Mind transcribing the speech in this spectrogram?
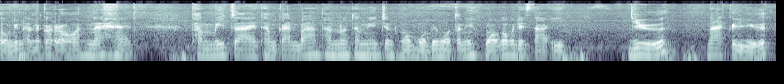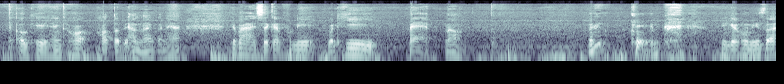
ตกนิดหน่อยแล้วก็ร้อนนะฮะทำวิจัยทำการบ้านทำนู่นทำนี่จนหัวหมุนไปหมด ตอนนี้หัวก็ไม่ได้สาอีก ยื้อหน้าก็ยื้อโอเคงั้นก็ขอตัวไปอาบน้ำก่อนนะฮะ บ๊ายบายเจอกันพรุ่งนี้วันที่แปดเนาะเฮ้ยินกันพรุ่งนี้ซะ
